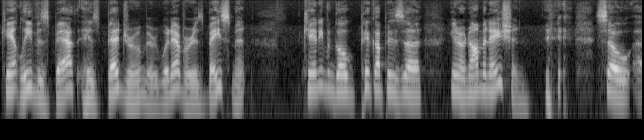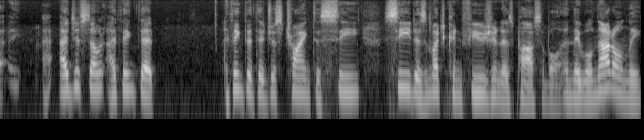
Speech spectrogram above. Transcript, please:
Can't leave his bath, his bedroom or whatever, his basement. Can't even go pick up his, uh, you know, nomination. so uh, I just don't. I think that I think that they're just trying to see seed as much confusion as possible, and they will not only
